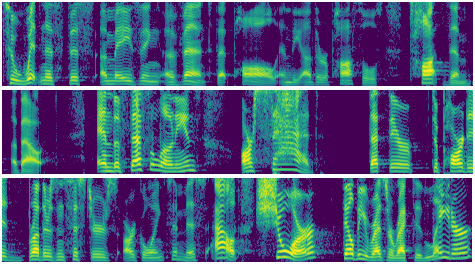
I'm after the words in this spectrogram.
to witness this amazing event that Paul and the other apostles taught them about. And the Thessalonians are sad that their departed brothers and sisters are going to miss out. Sure, they'll be resurrected later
